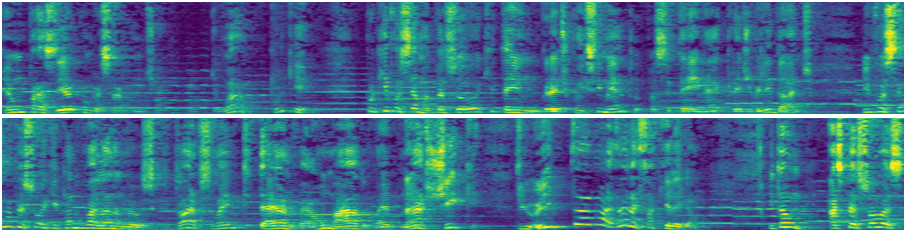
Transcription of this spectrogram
é um prazer conversar contigo. Digo, ah, por quê? Porque você é uma pessoa que tem um grande conhecimento, você tem né, credibilidade, e você é uma pessoa que quando vai lá no meu escritório, você vai de terno, vai arrumado, vai na né, chique. Digo, eita, mas olha só que legal. Então, as pessoas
